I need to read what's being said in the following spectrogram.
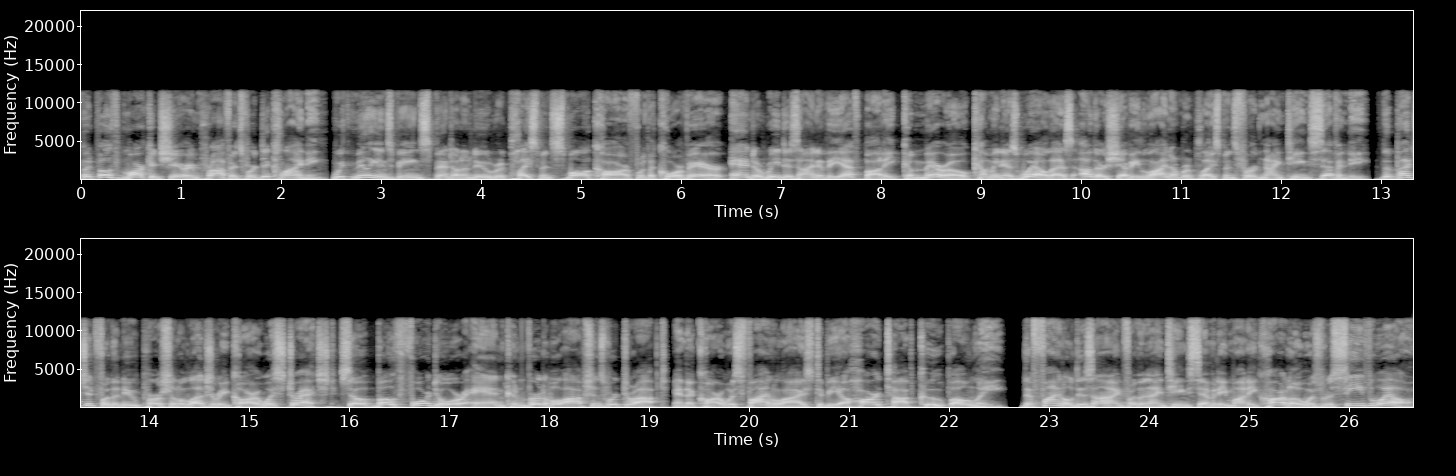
but both market share and profits were declining. With millions being spent on a new replacement small car for the Corvair and a redesign of the F body Camaro coming as well as other Chevy lineup replacements for 1970, the budget for the new personal luxury car was stretched, so both four door and convertible options were dropped, and the car was finalized to be a hardtop coupe only. The final design for the 1970 Monte Carlo was received well,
